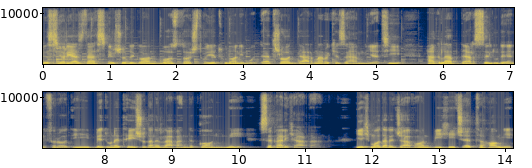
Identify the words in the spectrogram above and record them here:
بسیاری از دستگیر شدگان بازداشت های طولانی مدت را در مراکز امنیتی اغلب در سلول انفرادی بدون طی شدن روند قانونی سپری کردند. یک مادر جوان بی هیچ اتهامی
